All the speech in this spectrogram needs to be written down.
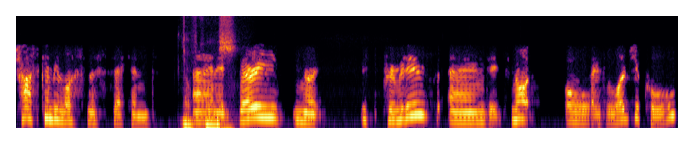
trust can be lost in a second, of and course. it's very you know it's primitive and it's not always logical,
